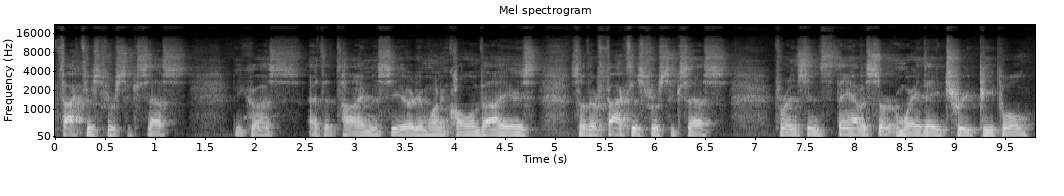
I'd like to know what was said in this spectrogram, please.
factors for success because at the time the CEO didn't want to call them values. So they're factors for success. For instance, they have a certain way they treat people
